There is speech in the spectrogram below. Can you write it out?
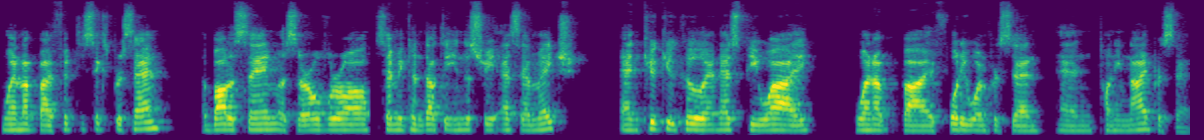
went up by 56%, about the same as the overall semiconductor industry SMH, and QQQ and SPY went up by 41% and 29%.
